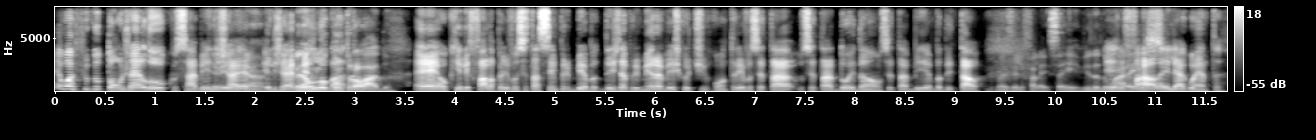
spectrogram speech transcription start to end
Eu acho que o Tom já é louco, sabe? Ele, já é, ele já é Mas é um louco controlado. É, é o que ele fala pra ele, você tá sempre bêbado. Desde a primeira vez que eu te encontrei, você tá, você tá doidão, você tá bêbado e tal. Mas ele fala, é isso aí, vida do ele mar é fala, isso. ele aguenta.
